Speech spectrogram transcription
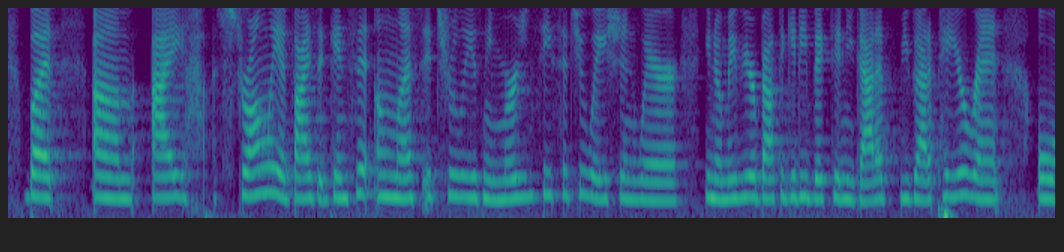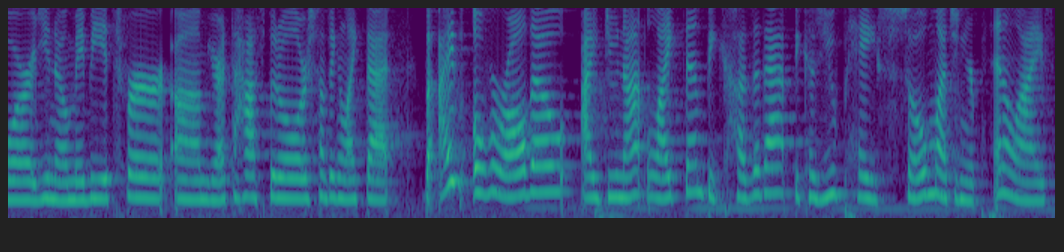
but um, I strongly advise against it unless it truly is an emergency situation where you know maybe you're about to get evicted and you gotta you gotta pay your rent, or you know maybe it's for um, you're at the hospital or something like that. But I overall though I do not like them because of that because you pay so much and you're penalized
